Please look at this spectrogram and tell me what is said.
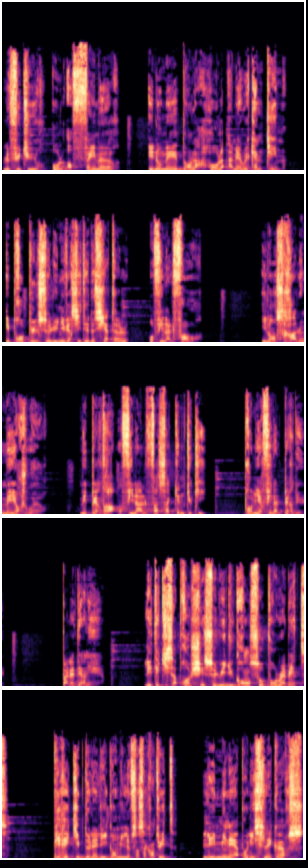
Le futur Hall of Famer est nommé dans la All American Team et propulse l'université de Seattle au Final Four. Il en sera le meilleur joueur, mais perdra en finale face à Kentucky. Première finale perdue. Pas la dernière. L'été qui s'approche est celui du grand saut pour Rabbit. Pire équipe de la ligue en 1958, les Minneapolis Lakers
